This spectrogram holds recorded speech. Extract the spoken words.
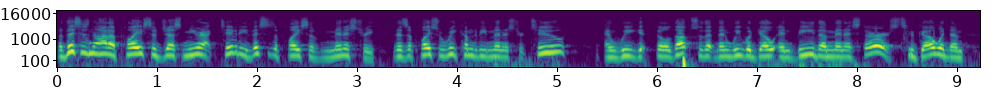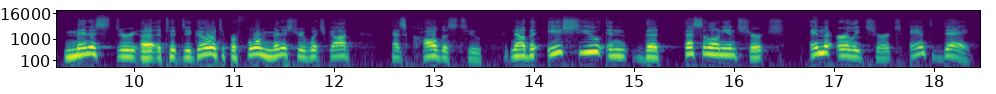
But this is not a place of just mere activity. This is a place of ministry. It is a place where we come to be ministered to, and we get filled up so that then we would go and be the ministers, to go into ministry, uh, to, to go and to perform ministry of which God has called us to. Now, the issue in the Thessalonian church, in the early church, and today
